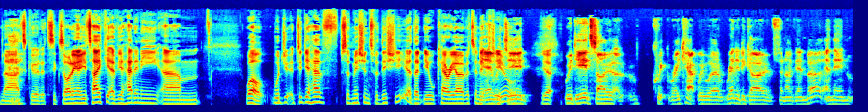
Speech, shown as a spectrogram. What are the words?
No, it's good. It's exciting. Are you taking? Have you had any? Um, well, would you? Did you have submissions for this year that you'll carry over to next year? yeah, we year? or- did. Yeah. We did. So, uh, quick recap: we were ready to go for November, and then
